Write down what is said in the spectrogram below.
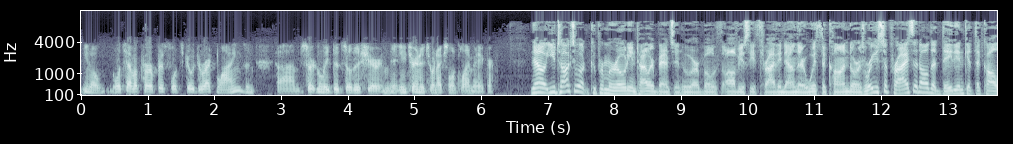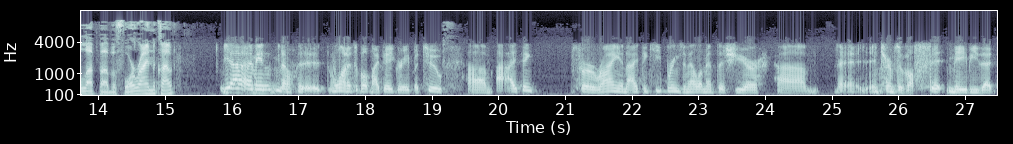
you know, let's have a purpose. Let's go direct lines, and um, certainly did so this year. And, and he turned into an excellent playmaker. Now, you talked about Cooper Marody and Tyler Benson, who are both obviously thriving down there with the Condors. Were you surprised at all that they didn't get the call up uh, before Ryan McLeod? Yeah, I mean, you know, one, it's above my pay grade, but two, um, I think for Ryan, I think he brings an element this year um, in terms of a fit maybe that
